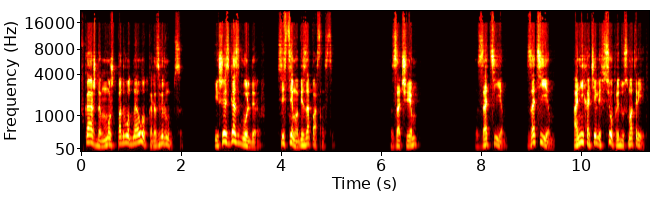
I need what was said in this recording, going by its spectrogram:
В каждом может подводная лодка развернуться. И шесть газгольдеров. Система безопасности. Зачем? Затем. Затем. Они хотели все предусмотреть.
